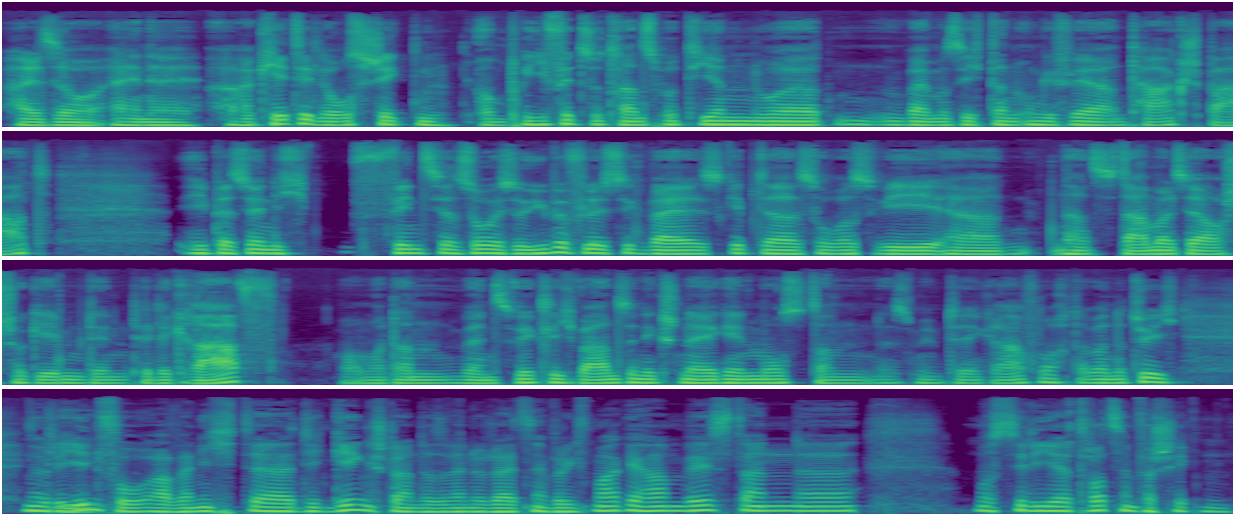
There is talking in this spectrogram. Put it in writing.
Also eine Rakete losschicken, um Briefe zu transportieren, nur weil man sich dann ungefähr einen Tag spart. Ich persönlich finde es ja sowieso überflüssig, weil es gibt ja sowas wie, äh, hat es damals ja auch schon gegeben, den Telegraph, wo man dann, wenn es wirklich wahnsinnig schnell gehen muss, dann es mit dem Telegraph macht. Aber natürlich. Nur die, die Info, aber nicht äh, den Gegenstand. Also wenn du da jetzt eine Briefmarke haben willst, dann äh, musst du die ja trotzdem verschicken.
